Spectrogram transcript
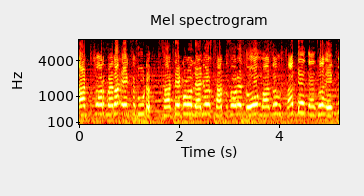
800 ਰੁਪਏ ਦਾ ਇੱਕ ਸੂਟ ਸਾਡੇ ਕੋਲੋਂ ਲੈ ਜਾਓ। 700 ਦੇ ਦੋ ਮਤਲਬ 350 ਦਾ ਇੱਕ।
